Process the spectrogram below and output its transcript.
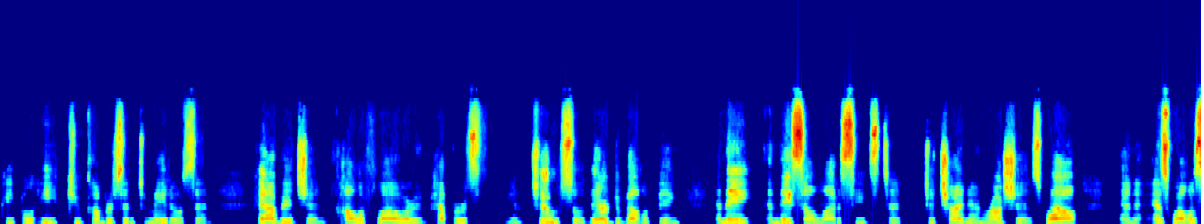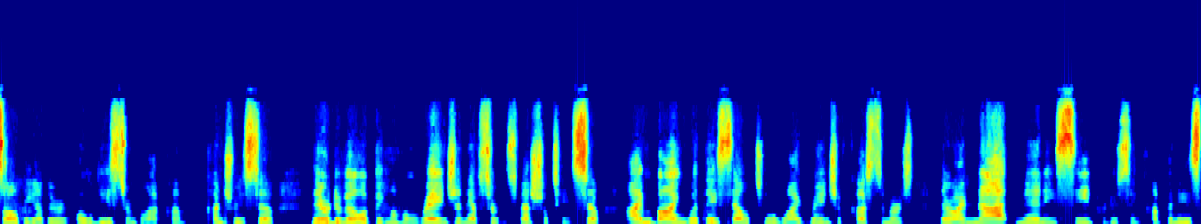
people eat cucumbers and tomatoes and cabbage and cauliflower and peppers, you know, too. So they're developing and they and they sell a lot of seeds to to China and Russia as well, and as well as all the other old Eastern Bloc com- countries. So they're developing a whole range and they have certain specialties. So I'm buying what they sell to a wide range of customers there are not many seed producing companies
